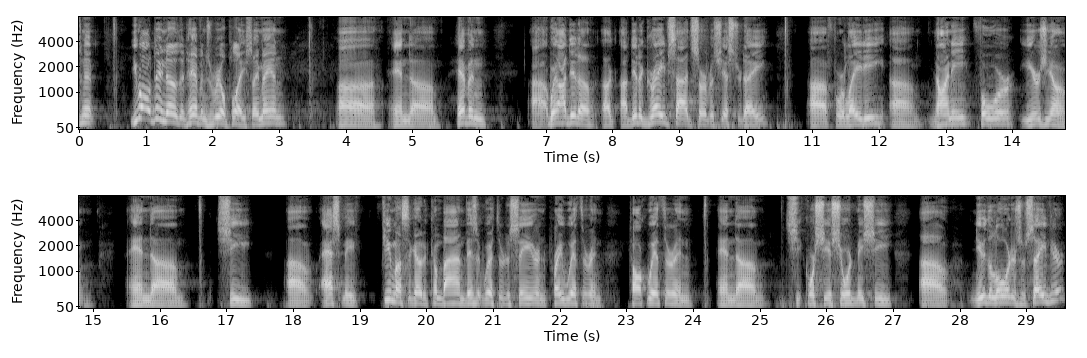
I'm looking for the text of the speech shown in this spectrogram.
isn't it? You all do know that heaven's a real place, amen? Uh, and uh, heaven, uh, well, I did a, a I did a graveside service yesterday uh, for a lady, um, 94 years young, and um, she uh, asked me a few months ago to come by and visit with her to see her and pray with her and talk with her, and and um, she, of course, she assured me she uh, knew the Lord as her Savior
